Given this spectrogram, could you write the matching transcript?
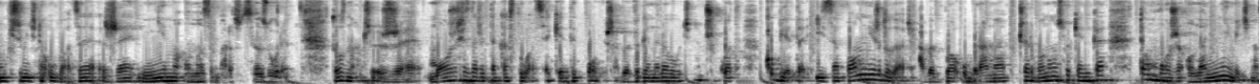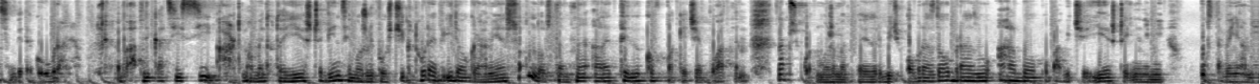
musisz mieć na uwadze, że nie ma ona za bardzo cenzury. To znaczy, że może się zdarzyć taka sytuacja, kiedy powiesz, aby wygenerował Ci na przykład kobietę i zapomnisz dodać, aby była ubrana w czerwoną sukienkę, to może ona nie mieć na sobie tego ubrania. W aplikacji C-Art mamy tutaj jeszcze więcej możliwości, które w ideogramie są dostępne, ale tylko w pakiecie płatnym. Na przykład możemy tutaj zrobić obraz do obrazu albo pobawić się jeszcze innymi ustawieniami.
